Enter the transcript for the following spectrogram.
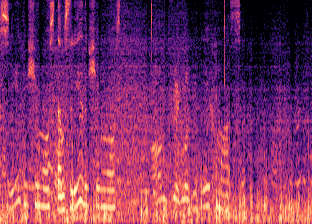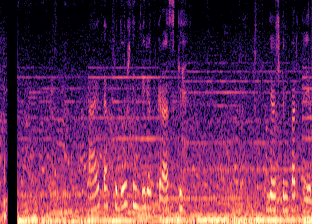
Следующий мост, там следующий мост. Их масса. А это художник берет краски. Девочкин портрет.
